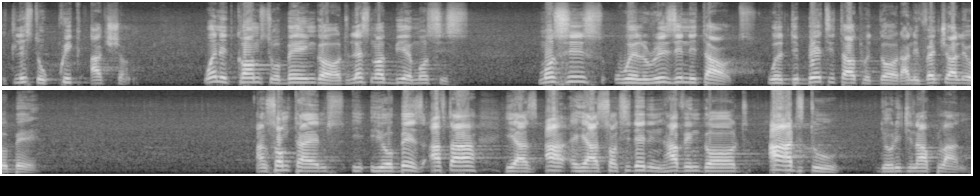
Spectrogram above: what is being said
It leads to quick action. When it comes to obeying God, let's not be a Moses. Moses will reason it out, will debate it out with God, and eventually obey. And sometimes he, he obeys after he has, uh, he has succeeded in having God add to the original plan.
